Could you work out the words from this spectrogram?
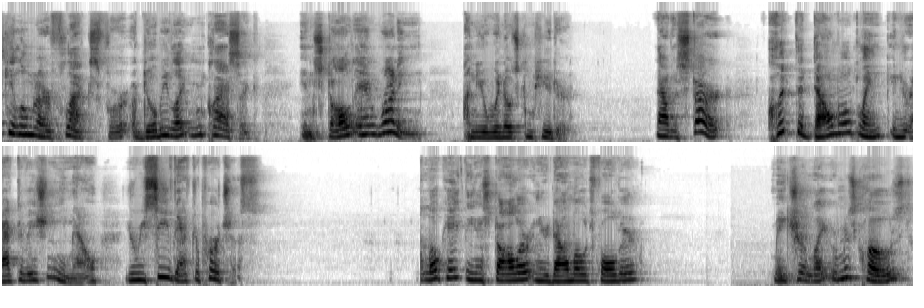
get Luminar Flex for Adobe Lightroom Classic installed and running on your Windows computer. Now to start, click the download link in your activation email you received after purchase. Locate the installer in your downloads folder. Make sure Lightroom is closed.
